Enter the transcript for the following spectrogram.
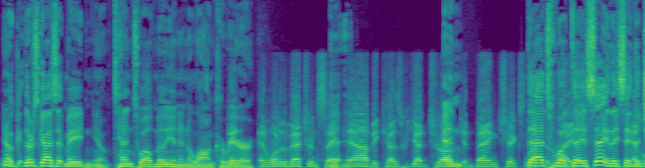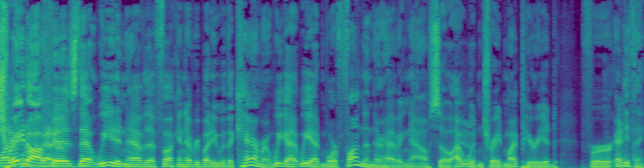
you know, there's guys that made you know 10, 12 million in a long career. and what do the veterans say? Uh, nah, because we got drunk and and, banged chicks. left That's and what right. they say. They say the And life was trade off is that we didn't have that fucking everybody with a camera. We got we had more fun than they're having now. So I wouldn't trade my period for anything.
